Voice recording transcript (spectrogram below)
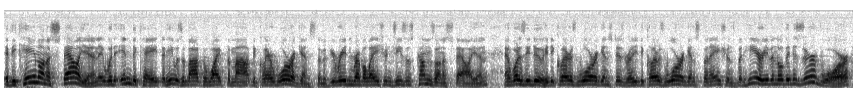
If he came on a stallion, it would indicate that he was about to wipe them out, declare war against them. If you read in Revelation, Jesus comes on a stallion, and what does he do? He declares war against Israel. He declares war against the nations. But here, even though they deserve war,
